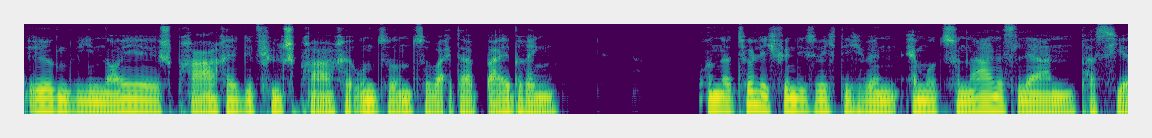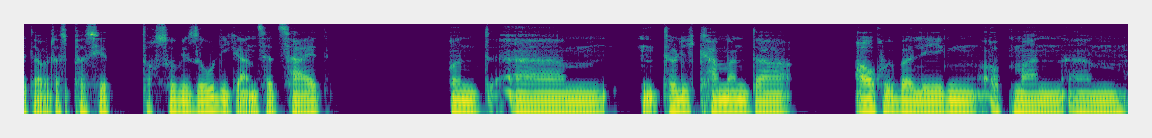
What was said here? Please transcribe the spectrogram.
irgendwie neue Sprache, Gefühlssprache und so und so weiter beibringen. Und natürlich finde ich es wichtig, wenn emotionales Lernen passiert, aber das passiert doch sowieso die ganze Zeit. Und ähm, natürlich kann man da auch überlegen, ob man ähm,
